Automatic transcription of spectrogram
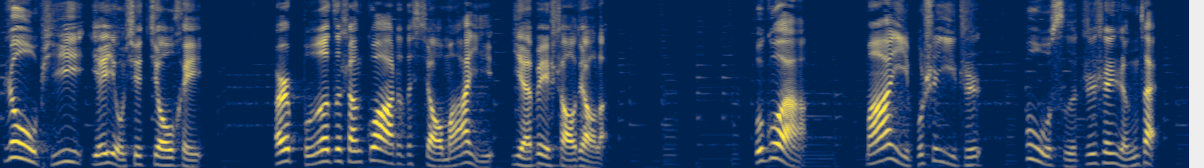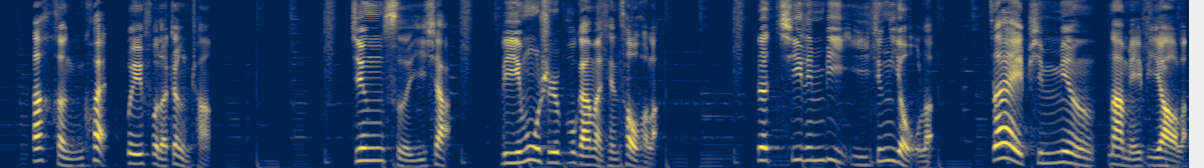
肉皮也有些焦黑，而脖子上挂着的小蚂蚁也被烧掉了。不过啊，蚂蚁不是一只，不死之身仍在，它很快恢复了正常。经此一下，李牧是不敢往前凑合了。这麒麟臂已经有了，再拼命那没必要了。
